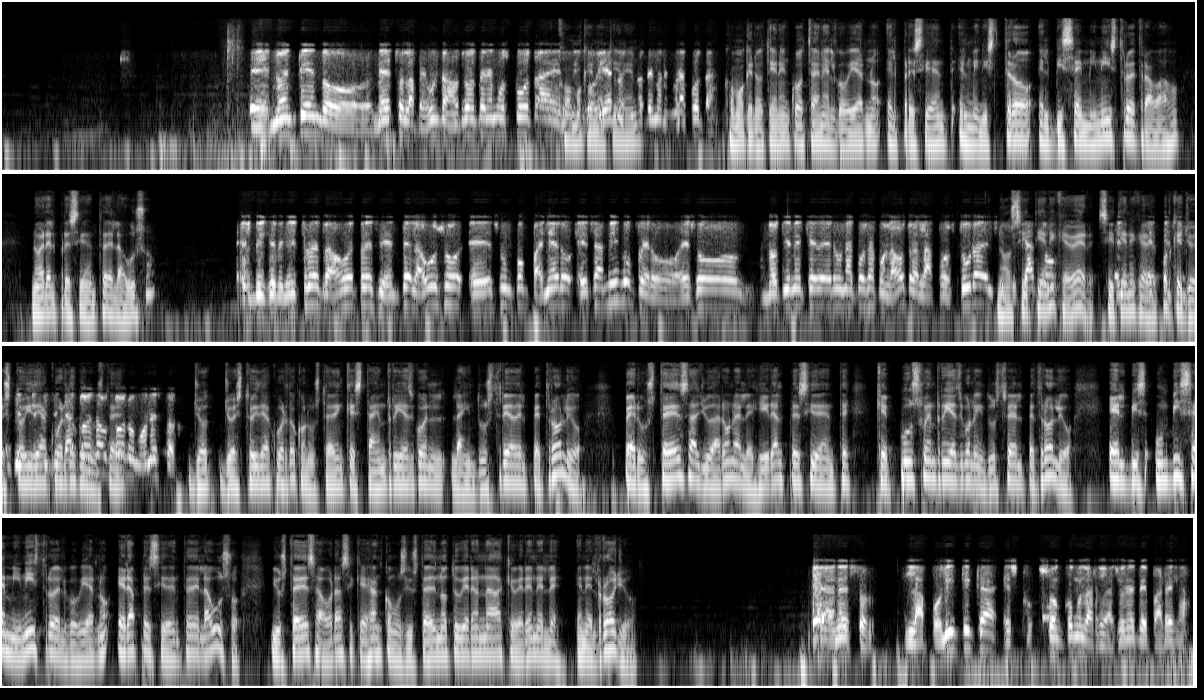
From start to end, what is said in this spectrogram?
Eh, no entiendo, Néstor, la pregunta. Nosotros no tenemos cuota en el que gobierno, no, no tengo ninguna cuota. ¿Cómo que no tienen cuota en el gobierno? ¿El presidente, el ministro, el viceministro de Trabajo no era el presidente de la USO? El viceministro de Trabajo del presidente de la USO es un compañero, es amigo, pero eso no tiene que ver una cosa con la otra. La postura del No, sí tiene que ver, sí tiene que ver, porque yo estoy de acuerdo con usted. Yo, yo estoy de acuerdo con usted en que está en riesgo en la industria del petróleo, pero ustedes ayudaron a elegir al presidente que puso en riesgo la industria del petróleo. El, un viceministro del gobierno era presidente de la USO y ustedes ahora se quejan como si ustedes no tuvieran nada que ver en el, en el rollo. Mira, Néstor, la política es, son como las relaciones de pareja.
